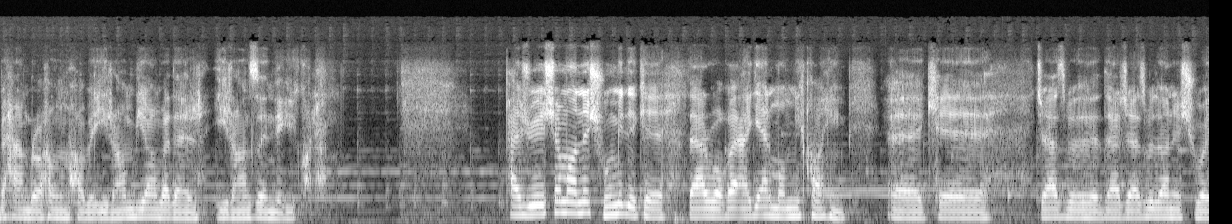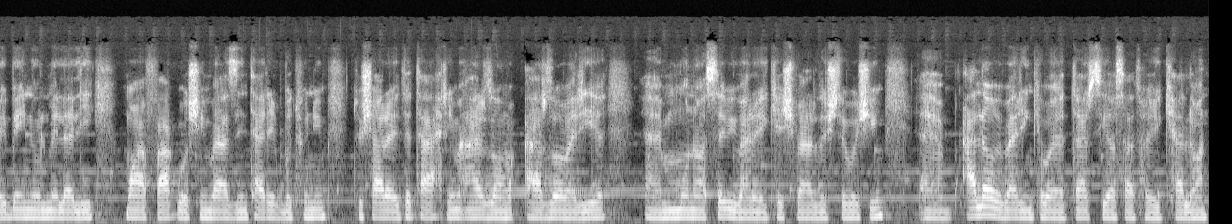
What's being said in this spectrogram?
به همراه اونها به ایران بیان و در ایران زندگی کنند پژوهش ما نشون میده که در واقع اگر ما می‌خواهیم که جذب در جذب دانشجوهای بین المللی موفق باشیم و از این طریق بتونیم تو شرایط تحریم ارزاوری مناسبی برای کشور داشته باشیم. علاوه بر اینکه باید در سیاست های کلان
